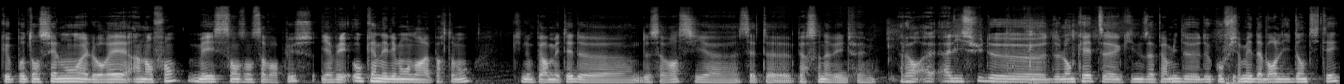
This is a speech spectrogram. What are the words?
que potentiellement elle aurait un enfant, mais sans en savoir plus. Il n'y avait aucun élément dans l'appartement qui nous permettait de, de savoir si euh, cette euh, personne avait une famille. Alors, à, l'issue de, de l'enquête euh, qui nous a permis de, confirmer d'abord l'identité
